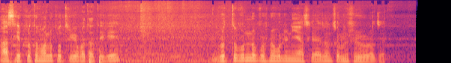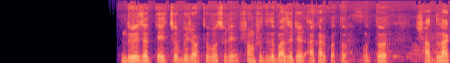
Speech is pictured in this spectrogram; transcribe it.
আজকে প্রথম আলো পত্রিকা পাতা থেকে গুরুত্বপূর্ণ প্রশ্নগুলি নিয়ে আজকের আয়োজন চলুন শুরু করা যাক। দুই হাজার তেইশ চব্বিশ অর্থ বছরে সংশোধিত বাজেটের আকার কত? উত্তর, সাত লাখ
